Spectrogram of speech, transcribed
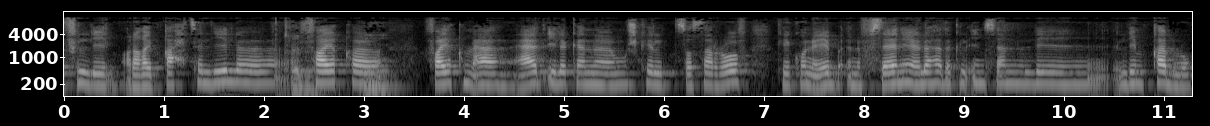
في الليل. راه غيبقى حتى الليل فايق فايق معاه. عاد إلا كان مشكل التصرف كيكون عبء نفساني على هذاك الإنسان اللي اللي مقابله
